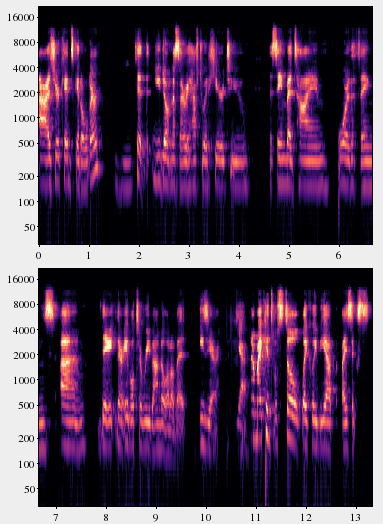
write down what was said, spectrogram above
as your kids get older. Mm-hmm. To, you don't necessarily have to adhere to the same bedtime or the things. Um, they they're able to rebound a little bit easier. Yeah. Now my kids will still likely be up by six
